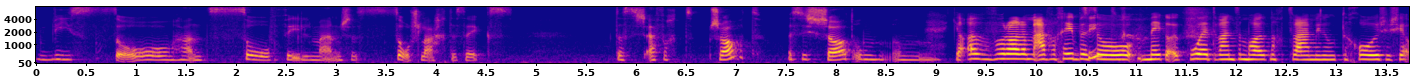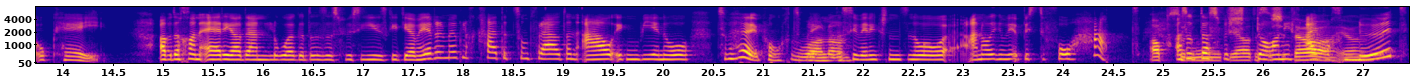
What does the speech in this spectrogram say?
wieso haben so viele Menschen so schlechten Sex das ist einfach schade es ist schade um, um Ja, aber vor allem einfach eben Zeit. so mega gut, wenn es halt nach zwei Minuten kommt, ist, ist ja okay. Aber da kann er ja dann schauen, dass es für sie, es gibt ja mehrere Möglichkeiten, zum Frau dann auch irgendwie noch zum Höhepunkt zu bringen, Voilà. dass sie wenigstens noch, auch noch irgendwie etwas davon hat. Absolut. Also das verstehe ja, das ich da, einfach ja. nicht,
